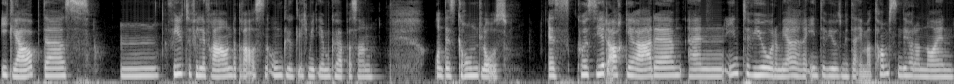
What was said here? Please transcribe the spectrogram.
Ich glaube, dass mh, mm, viel zu viele Frauen da draußen unglücklich mit ihrem Körper sind. Und das grundlos. Es kursiert auch gerade ein Interview oder mehrere Interviews mit der Emma Thompson, die hat einen neuen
